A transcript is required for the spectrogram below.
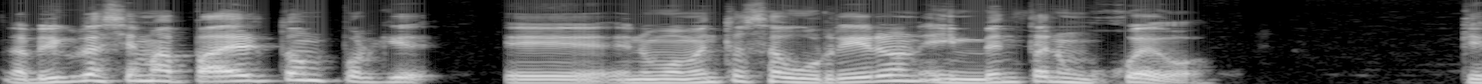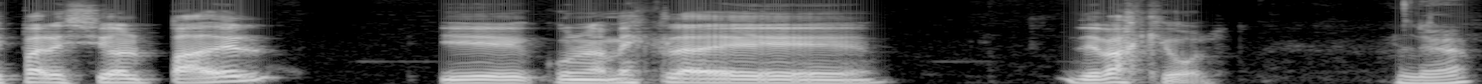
La película se llama Paddleton porque eh, en un momento se aburrieron e inventan un juego que es parecido al paddle eh, con una mezcla de, de básquetbol. ¿Ya?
